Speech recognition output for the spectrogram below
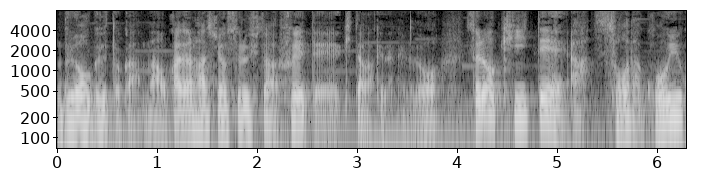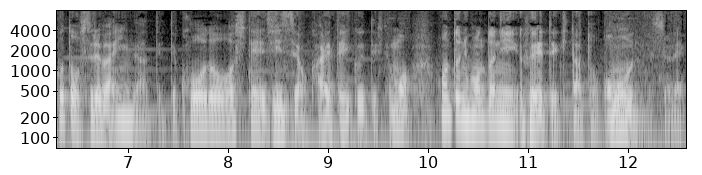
ブログとか、まあ、お金の発信をする人は増えてきたわけだけれど、それを聞いて、あ、そうだ、こういうことをすればいいんだって言って行動をして人生を変えていくって人も、本当に本当に増えてきたと思うんですよね。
